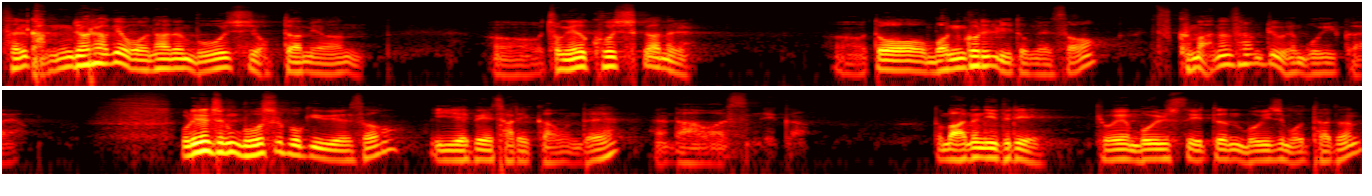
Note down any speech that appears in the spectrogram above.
사실 강렬하게 원하는 무엇이 없다면 어, 정해놓고 시간을 어, 또 먼 거리를 이동해서 그 많은 사람들이 왜 모일까요? 우리는 지금 무엇을 보기 위해서 이 예배의 자리 가운데 나왔습니까? 또 많은 이들이 교회에 모일 수 있든 모이지 못하든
